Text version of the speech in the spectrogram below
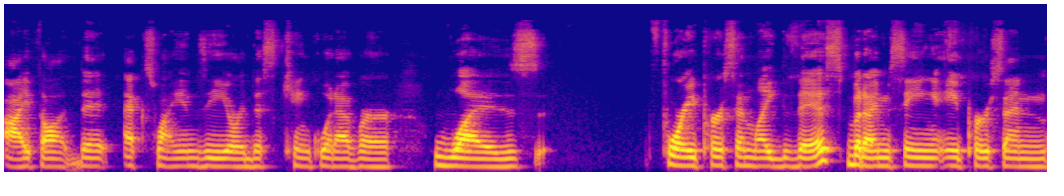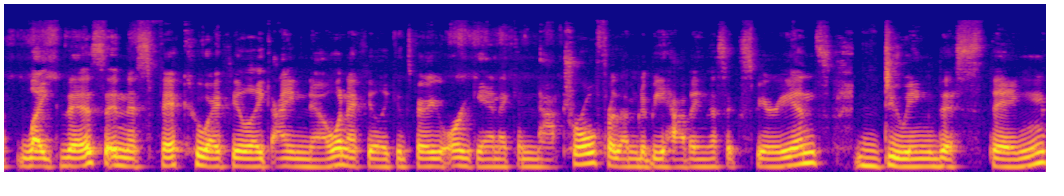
I thought that X, Y, and Z or this kink, whatever, was for a person like this, but I'm seeing a person like this in this fic who I feel like I know and I feel like it's very organic and natural for them to be having this experience doing this thing.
